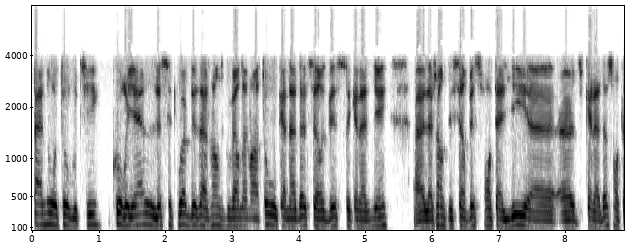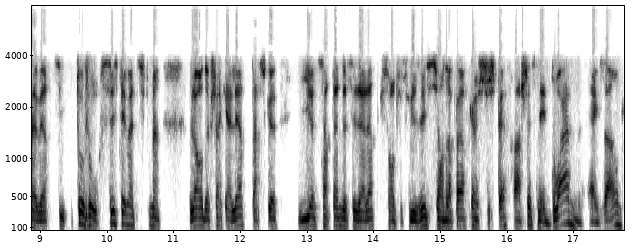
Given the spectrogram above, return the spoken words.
panneaux autoroutiers, courriel, le site web des agences gouvernementaux au Canada, le service canadien, euh, l'agence des services frontaliers euh, du Canada sont avertis toujours systématiquement lors de chaque alerte parce que il y a certaines de ces alertes qui sont utilisées si on a peur qu'un suspect franchisse les douanes, exemple,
